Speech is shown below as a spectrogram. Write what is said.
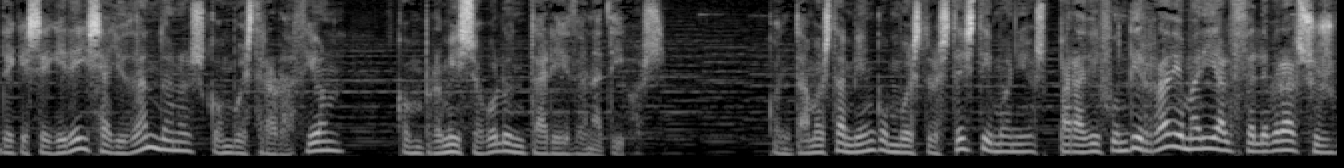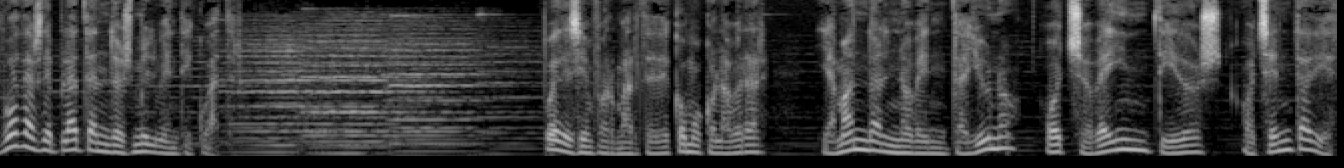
de que seguiréis ayudándonos con vuestra oración, compromiso voluntario y donativos. Contamos también con vuestros testimonios para difundir Radio María al celebrar sus bodas de plata en 2024. Puedes informarte de cómo colaborar llamando al 91 822 8010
